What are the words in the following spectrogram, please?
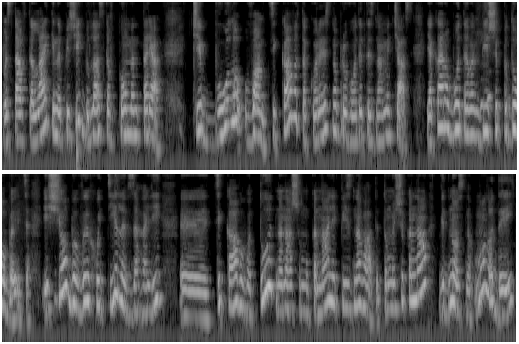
Поставте лайк і напишіть, будь ласка, в коментарях, чи було вам цікаво та корисно проводити з нами час? Яка робота вам більше подобається? І що би ви хотіли взагалі цікавого тут на нашому каналі пізнавати? Тому що канал відносно молодий.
